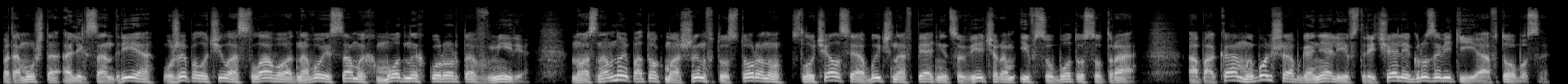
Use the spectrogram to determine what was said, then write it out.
потому что Александрия уже получила славу одного из самых модных курортов в мире, но основной поток машин в ту сторону случался обычно в пятницу вечером и в субботу с утра, а пока мы больше обгоняли и встречали грузовики и автобусы.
